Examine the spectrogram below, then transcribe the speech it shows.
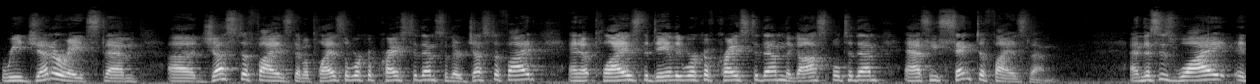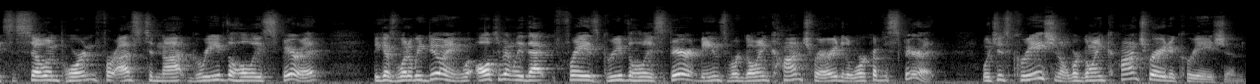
regenerates them, uh, justifies them, applies the work of Christ to them so they're justified, and applies the daily work of Christ to them, the gospel to them, as He sanctifies them. And this is why it's so important for us to not grieve the Holy Spirit because what are we doing? Well, ultimately, that phrase, grieve the Holy Spirit, means we're going contrary to the work of the Spirit, which is creational. We're going contrary to creation,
